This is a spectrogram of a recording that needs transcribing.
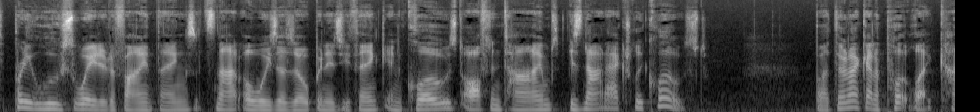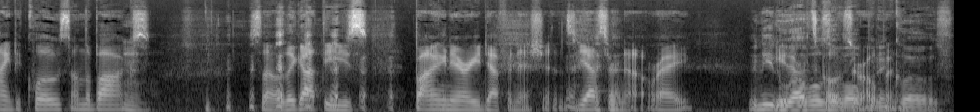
it's a pretty loose way to define things. It's not always as open as you think, and closed oftentimes is not actually closed. But they're not going to put like kind of closed on the box. Mm. so they got these binary definitions, yes or no, right? We need Either it's levels of closed or open, and open. close.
